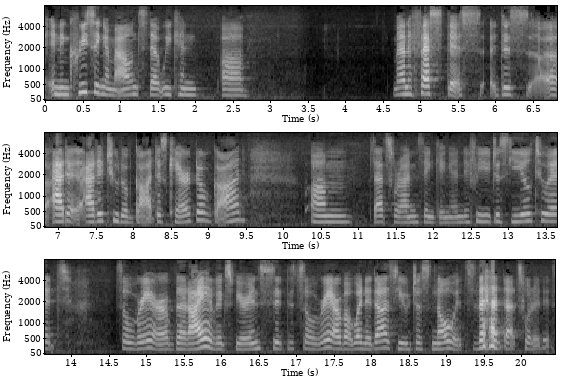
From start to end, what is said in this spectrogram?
in increasing amounts, that we can. Uh, manifest this this uh, attitude of God, this character of God. Um, that's what I'm thinking. And if we just yield to it, so rare, but I have experienced it. It's so rare, but when it does, you just know it's that. That's what it is.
